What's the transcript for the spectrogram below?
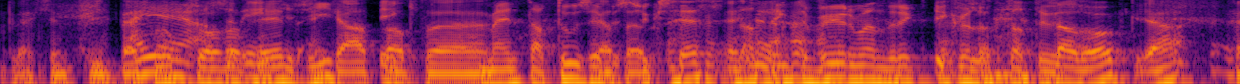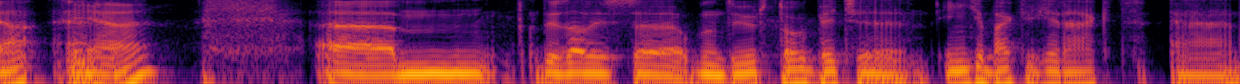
krijg je een feedback Ah, ja, ja, zoals als dat heet. ziet, gaat dat, ik- eh, mijn tattoos hebben succes, dan denkt de buurman direct, ik wil ook tattoos. Dat ook, ja. ja. En, Ja. Ehm, dus dat is eh, op den duur toch een beetje ingebakken geraakt. Ehm,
